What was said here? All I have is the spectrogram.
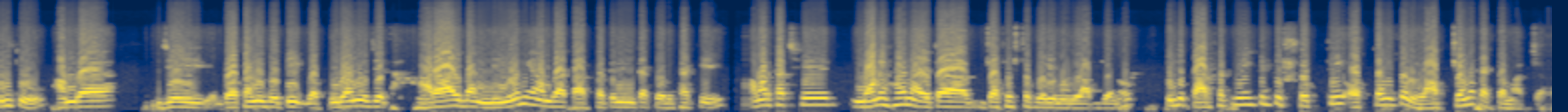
কিন্তু আমরা যে গতানুগতিক বা পুরানো যে ধারায় বা নিয়মে আমরা কার ফ্যাটেনিংটা করে থাকি, আমার কাছে মনে হয় না এটা যথেষ্ট পরিমাণ লাভজনক। কিন্তু কার ফ্যাটেনিং কিন্তু সত্যি অত্যন্ত লাভজনক একটা মাছ চাষ।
